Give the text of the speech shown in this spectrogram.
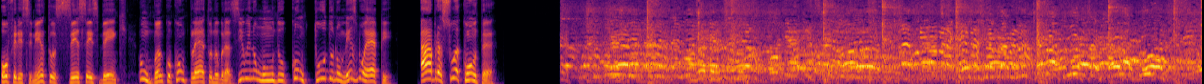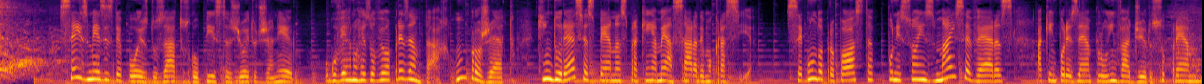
Oferecimento C6 Bank, um banco completo no Brasil e no mundo, com tudo no mesmo app. Abra sua conta. Seis meses depois dos atos golpistas de 8 de janeiro, o governo resolveu apresentar um projeto que endurece as penas para quem ameaçar a democracia. Segundo a proposta, punições mais severas a quem, por exemplo, invadir o Supremo.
